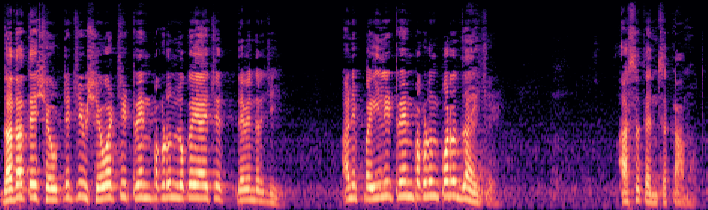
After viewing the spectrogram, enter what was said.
दादा ते शेवटीची शेवटची ट्रेन पकडून लोक यायचे देवेंद्रजी. आणि पहिली ट्रेन पकडून परत जायचे. असं त्यांचं काम होतं.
